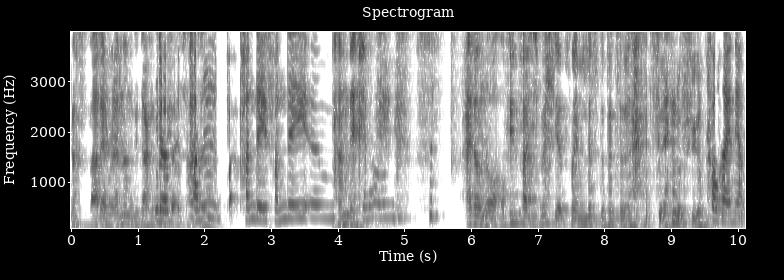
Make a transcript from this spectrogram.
das war der random Gedanke, Oder den ich hatte. Pan, Panday Funday? Ähm, Panday. keine Ahnung. I don't know. Auf jeden Fall, ich möchte jetzt meine Liste bitte zu Ende führen. Hau rein, ja.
